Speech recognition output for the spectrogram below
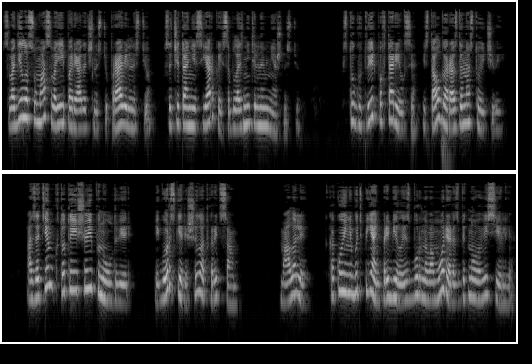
Сводила с ума своей порядочностью, правильностью, в сочетании с яркой, соблазнительной внешностью. Стук в дверь повторился и стал гораздо настойчивей. А затем кто-то еще и пнул дверь. Егорский решил открыть сам. Мало ли, какую-нибудь пьянь прибила из бурного моря разбитного веселья.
